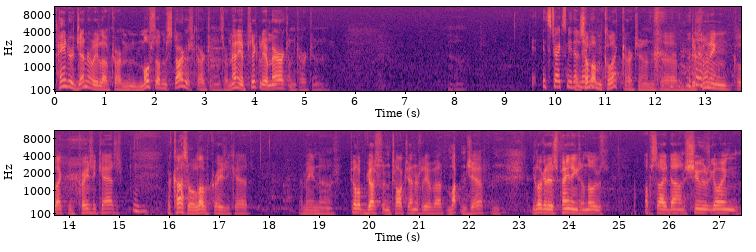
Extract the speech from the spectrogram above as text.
painters generally love cartoons. Most of them start as cartoons, or many, particularly American cartoons. It strikes me that and many... some of them collect cartoons. Uh, de Kooning collected Krazy Kats. Mm-hmm. Picasso loved Krazy Kats. I mean, uh, Philip Guston talks endlessly about Mutt and Jeff, and you look at his paintings and those upside down shoes going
